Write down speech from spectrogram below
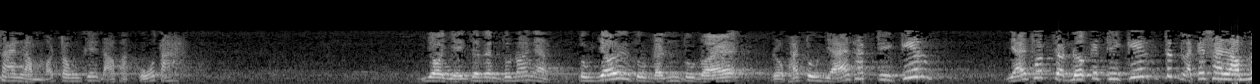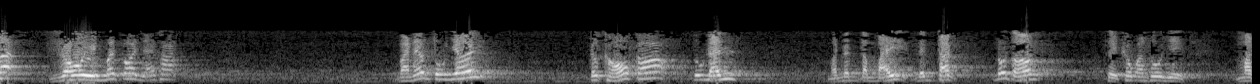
sai lầm ở trong cái đạo phật của ta. Do vậy cho nên tôi nói nha tu giới tu định tu tuệ, rồi phải tu giải thoát tri kiến. Giải thoát cho được cái tri kiến, tức là cái sai lầm á, rồi mới có giải thoát. Và nếu tu giới, cực khổ có tu định, mà định tầm bậy, định tật đối tượng thì không ăn thua gì. Mà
